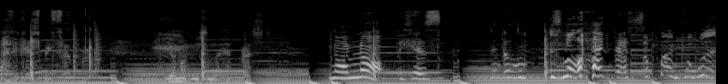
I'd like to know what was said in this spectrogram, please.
I think I should be further. You're not using the headrest. No, I'm not because It's not a headrest. It's a plank of wood.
